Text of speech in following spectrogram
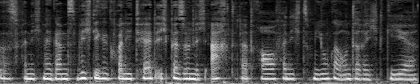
Das finde ich eine ganz wichtige Qualität. Ich persönlich achte darauf, wenn ich zum Yoga-Unterricht gehe,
